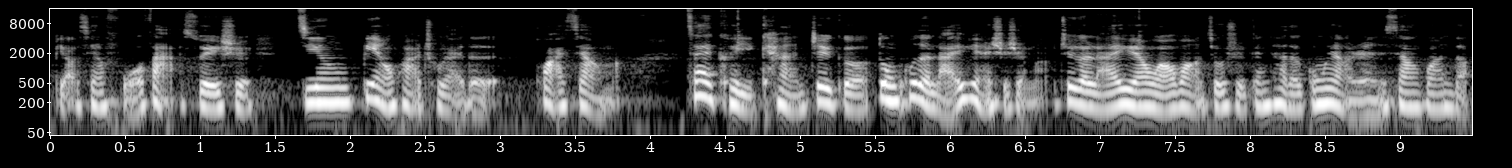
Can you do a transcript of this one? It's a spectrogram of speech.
表现佛法，所以是经变化出来的画像嘛。再可以看这个洞窟的来源是什么，这个来源往往就是跟它的供养人相关的。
